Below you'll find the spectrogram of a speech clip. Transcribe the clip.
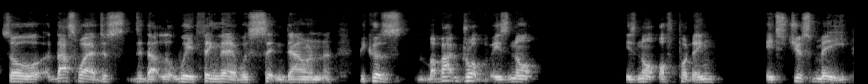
So that's why I just did that little weird thing there. Was sitting down because my backdrop is not is not off putting. It's just me.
